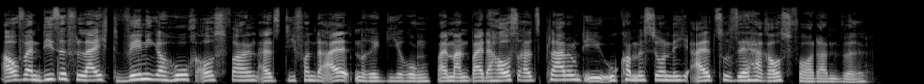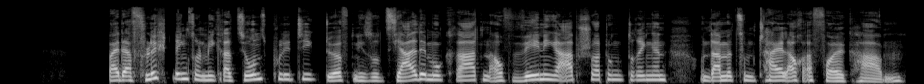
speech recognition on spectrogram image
Auch wenn diese vielleicht weniger hoch ausfallen als die von der alten Regierung, weil man bei der Haushaltsplanung die EU-Kommission nicht allzu sehr herausfordern will. Bei der Flüchtlings- und Migrationspolitik dürften die Sozialdemokraten auf weniger Abschottung dringen und damit zum Teil auch Erfolg haben.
